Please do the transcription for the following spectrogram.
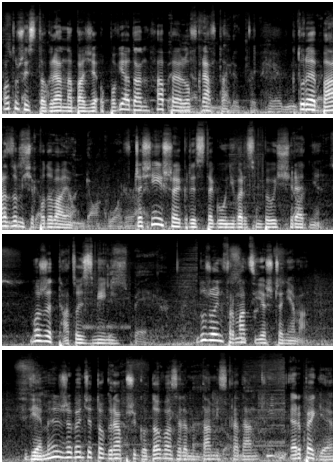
Otóż jest to gra na bazie opowiadań H.P. Lovecrafta, które bardzo mi się podobają. Wcześniejsze gry z tego uniwersum były średnie. Może ta coś zmieni. Dużo informacji jeszcze nie ma. Wiemy, że będzie to gra przygodowa z elementami skradanki i RPG.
